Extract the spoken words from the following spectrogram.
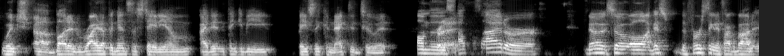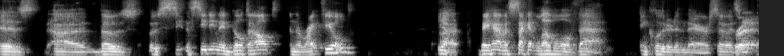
which uh, butted right up against the stadium. I didn't think it'd be basically connected to it. On the Right. south side, or No, so well, I guess the first thing to talk about is uh, those those the seating they built out in the right field. Yeah. Uh, they have a second level of that included in there, so it's Right.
